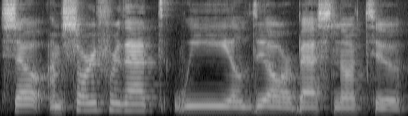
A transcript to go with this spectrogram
So I'm sorry for that. We'll do our best not to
